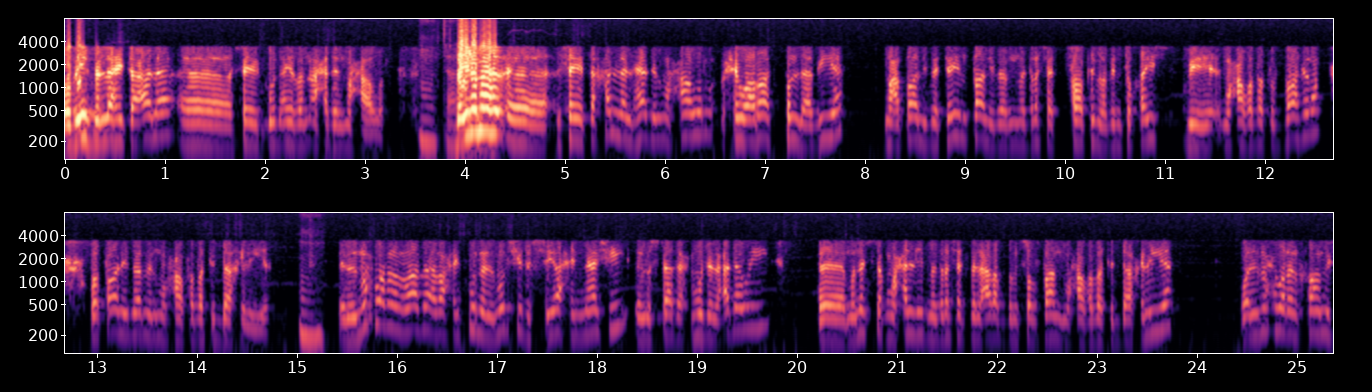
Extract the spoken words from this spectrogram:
وبإذن الله تعالى آه، سيكون أيضا أحد المحاور. بينما آه، سيتخلل هذه المحاور حوارات طلابية. مع طالبتين طالبة من مدرسة فاطمة بنت قيس بمحافظة الظاهرة وطالبة من محافظة الداخلية. م. المحور الرابع راح يكون المرشد السياحي الناشي للأستاذ حمود العدوي آه، منسق محلي بمدرسة بالعرب بن سلطان محافظة الداخلية. والمحور الخامس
